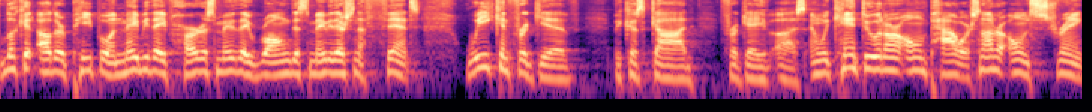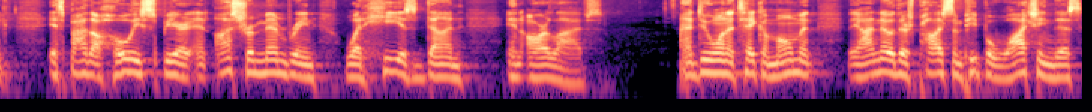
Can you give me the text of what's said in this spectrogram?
look at other people and maybe they've hurt us, maybe they wronged us, maybe there's an offense, we can forgive because God forgave us. And we can't do it in our own power. It's not our own strength. It's by the Holy Spirit and us remembering what He has done in our lives. I do want to take a moment. I know there's probably some people watching this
